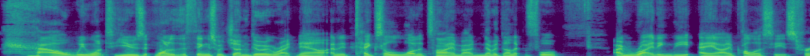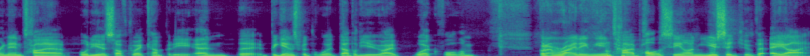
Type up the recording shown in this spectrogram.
how we want to use it. One of the things which I'm doing right now, and it takes a lot of time. I've never done it before. I'm writing the AI policies for an entire audio software company, and the, it begins with the word W. I work for them, but I'm writing the entire policy on usage of AI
